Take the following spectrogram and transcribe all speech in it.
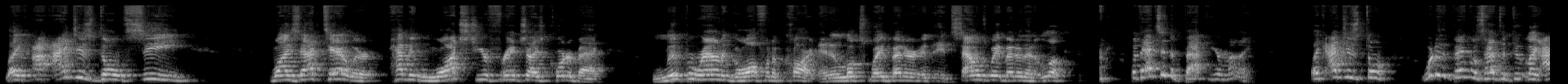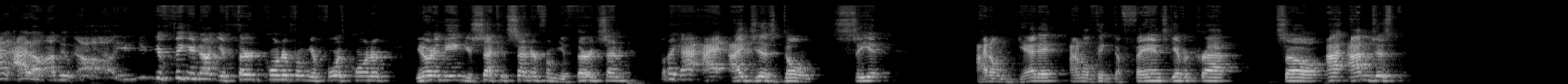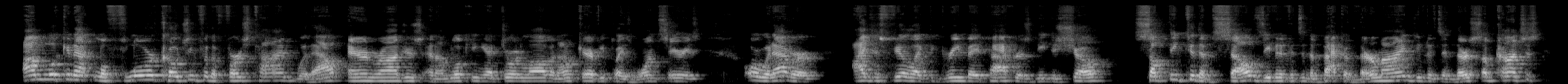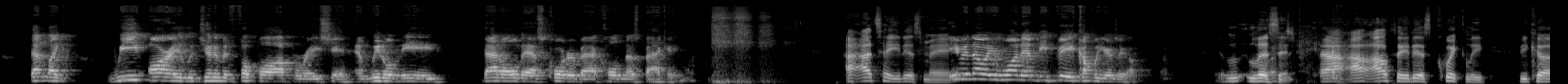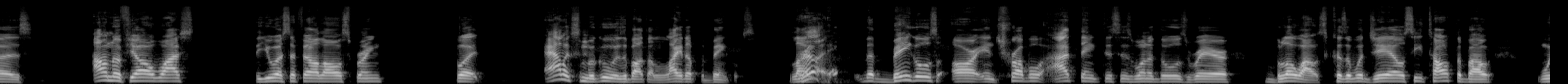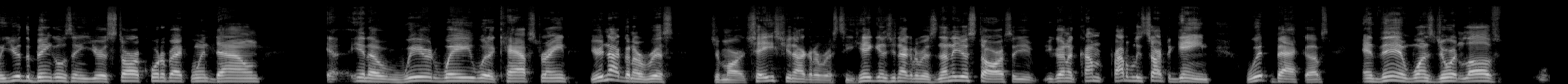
Like, I, I just don't see why Zac Taylor, having watched your franchise quarterback limp around and go off on a cart, and it looks way better. It, it sounds way better than it looked. But that's in the back of your mind. Like, I just don't. What do the Bengals have to do? Like, I, I don't. I mean, oh, you, you're figuring out your third corner from your fourth corner. You know what I mean? Your second center from your third center. But like, I, I, I just don't see it. I don't get it. I don't think the fans give a crap. So I, I'm just, I'm looking at LaFleur coaching for the first time without Aaron Rodgers, and I'm looking at Jordan Love, and I don't care if he plays one series or whatever. I just feel like the Green Bay Packers need to show something to themselves, even if it's in the back of their minds, even if it's in their subconscious, that like we are a legitimate football operation, and we don't need that old ass quarterback holding us back anymore. I, I tell you this, man. Even though he won MVP a couple years ago. L- Listen, I, I, I'll say this quickly because I don't know if y'all watched the USFL all spring, but Alex McGough is about to light up the Bengals. Like Really? the Bengals are in trouble. I think this is one of those rare blowouts because of what JLC talked about. When you're the Bengals and your star quarterback went down eh, in a weird way with a calf strain, you're not going to risk Ja'Marr Chase. You're not going to risk Tee Higgins. You're not going to risk none of your stars. So you, you're going to come probably start the game with backups. And then once Jordan Love's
